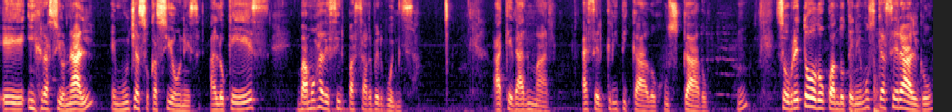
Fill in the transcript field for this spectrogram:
eh, irracional en muchas ocasiones a lo que es, vamos a decir, pasar vergüenza, a quedar mal, a ser criticado, juzgado. Sobre todo cuando tenemos que hacer algo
